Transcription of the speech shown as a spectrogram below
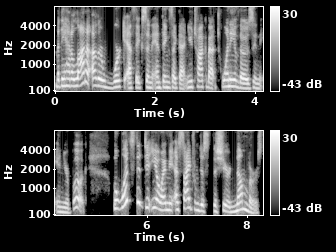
But they had a lot of other work ethics and, and things like that. And you talk about 20 of those in, in your book. But what's the you know i mean aside from just the sheer numbers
